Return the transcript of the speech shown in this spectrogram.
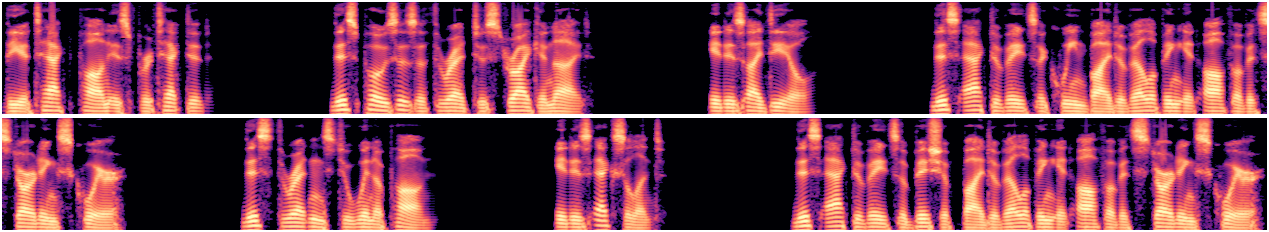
the attacked pawn is protected. This poses a threat to strike a knight. It is ideal. This activates a queen by developing it off of its starting square. This threatens to win a pawn. It is excellent. This activates a bishop by developing it off of its starting square.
